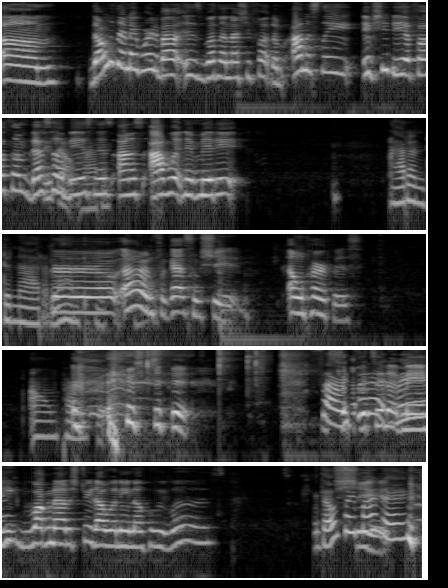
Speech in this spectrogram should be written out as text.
um, the only thing they worried about is whether or not she fucked him. Honestly, if she did fuck him, that's it her business. Honestly, I wouldn't admit it. I don't deny it. Girl, I done forgot some shit on purpose. On purpose. Sorry, to, that, that man. man. He walking down the street. I wouldn't even know who he was. Don't say my name.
